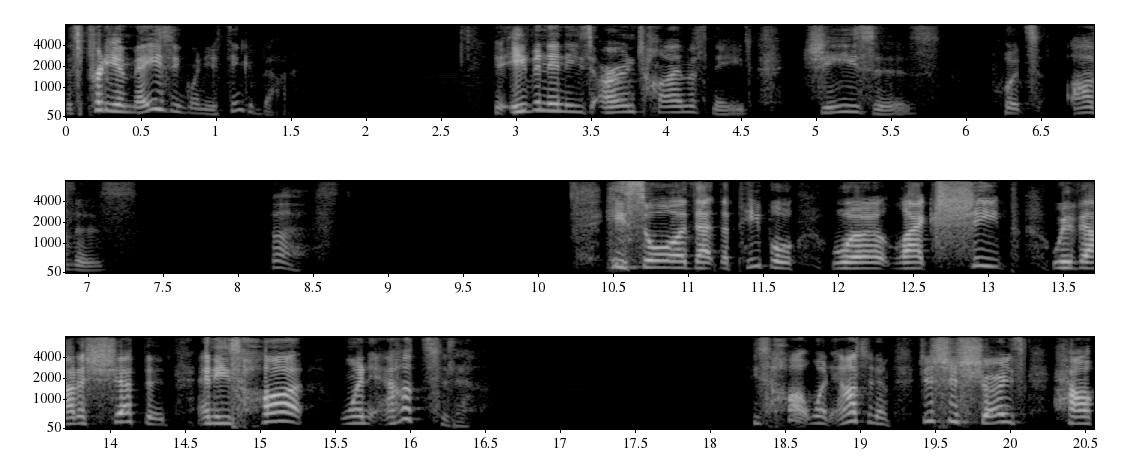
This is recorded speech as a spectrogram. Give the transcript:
It's pretty amazing when you think about it. Even in his own time of need, Jesus puts others first. He saw that the people were like sheep without a shepherd, and his heart went out to them. His heart went out to them. Just just shows how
